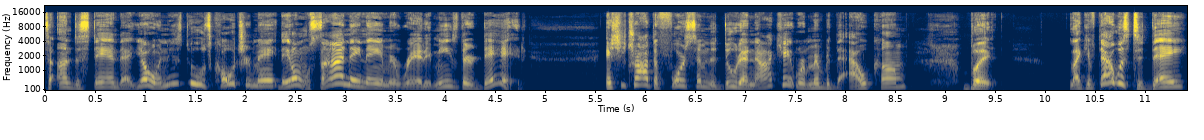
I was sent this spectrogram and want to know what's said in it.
to understand that, yo, in this dude's culture, man, they don't sign their name in red. It means they're dead. And she tried to force him to do that. Now, I can't remember the outcome, but like if that was today,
